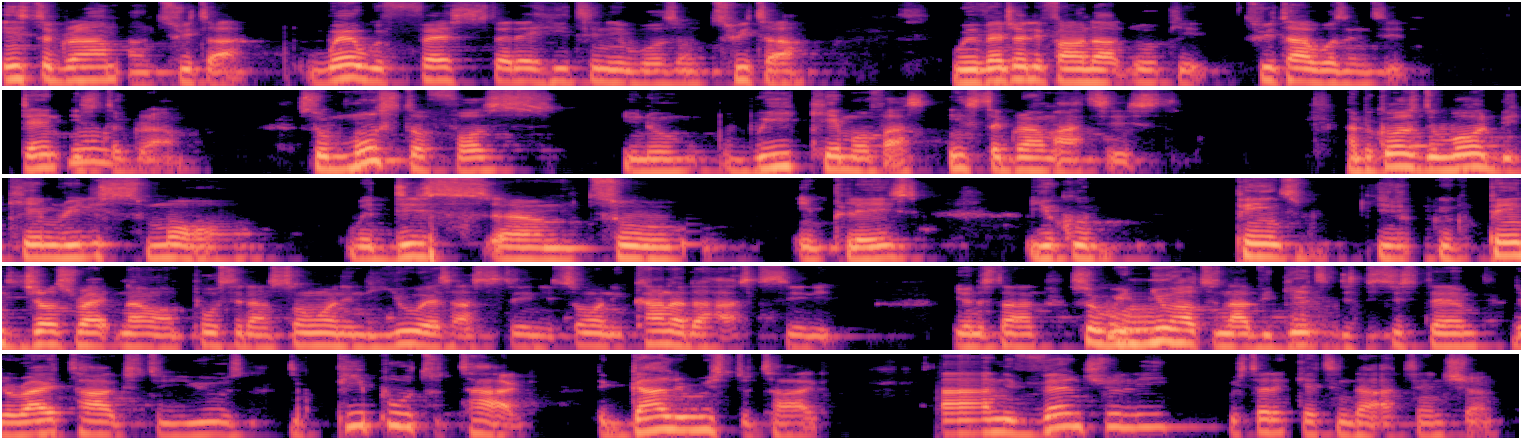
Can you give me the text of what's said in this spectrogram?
Instagram and Twitter. Where we first started hitting it was on Twitter. We eventually found out, okay, Twitter wasn't it. Then hmm. Instagram. So most of us, you know, we came off as Instagram artists. And because the world became really small with this um, tool in place, you could paint you could paint just right now and post it, and someone in the US has seen it, someone in Canada has seen it. You understand? So we knew how to navigate the system, the right tags to use, the people to tag, the galleries to tag. And eventually we started getting that attention.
